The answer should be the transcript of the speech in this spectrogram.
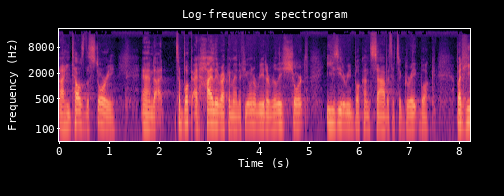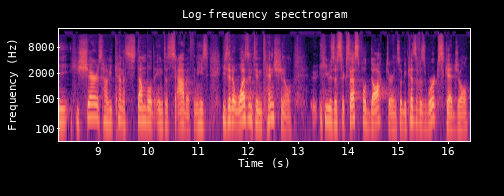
uh, he tells the story. And uh, it's a book I'd highly recommend. If you want to read a really short, easy to read book on Sabbath, it's a great book. But he, he shares how he kind of stumbled into Sabbath. And he's, he said it wasn't intentional he was a successful doctor, and so because of his work schedule,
